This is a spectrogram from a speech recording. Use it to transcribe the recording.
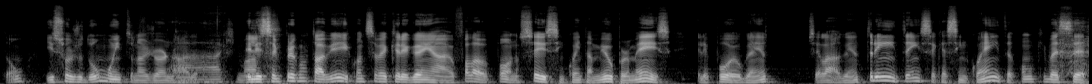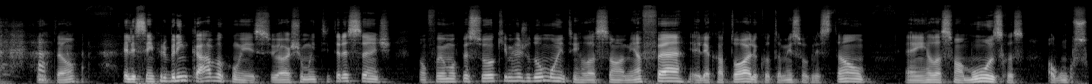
Então, isso ajudou muito na jornada. Ah, ele sempre perguntava, e aí, quanto você vai querer ganhar? Eu falava, pô, não sei, 50 mil por mês? Ele, pô, eu ganho, sei lá, eu ganho 30, hein? Você quer 50? Como que vai ser? Então, ele sempre brincava com isso. Eu acho muito interessante. Então, foi uma pessoa que me ajudou muito em relação à minha fé. Ele é católico, eu também sou cristão. É, em relação a músicas, alguns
